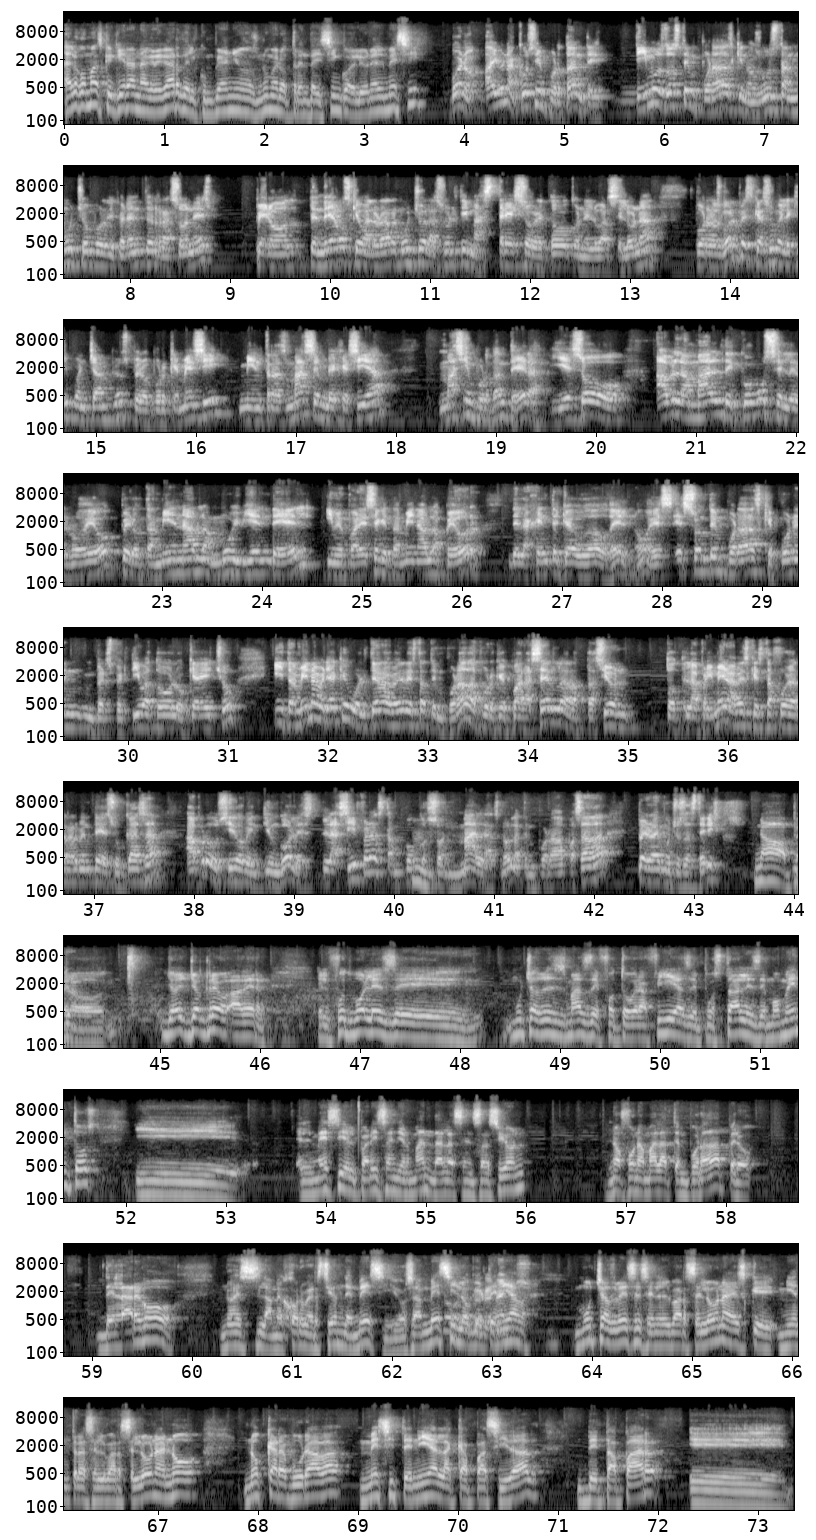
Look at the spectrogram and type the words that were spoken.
¿algo más que quieran agregar del cumpleaños número 35 de Lionel Messi? Bueno, hay una cosa importante. Dimos dos temporadas que nos gustan mucho por diferentes razones, pero tendríamos que valorar mucho las últimas tres, sobre todo con el Barcelona, por los golpes que asume el equipo en Champions, pero porque Messi, mientras más envejecía, más importante era. Y eso habla mal de cómo se le rodeó, pero también habla muy bien de él y me parece que también habla peor de la gente que ha dudado de él, ¿no? Es, es- son temporadas que ponen en perspectiva todo lo que ha hecho y también habría que voltear a ver esta temporada porque para hacer la adaptación to- la primera vez que está fuera realmente de su casa, ha producido 21 goles. Las cifras tampoco Mm. son malas, ¿no? La temporada pasada, pero hay muchos asteriscos. No, pero yo, yo creo, a ver, el fútbol es de muchas veces más de fotografías, de postales, de momentos y el Messi, el Paris Saint Germain da la sensación, no fue una mala temporada, pero de largo no es la mejor versión de Messi. O sea, Messi No, lo que tenía menos. muchas veces en el Barcelona es que mientras el Barcelona no, no carburaba, Messi tenía la capacidad de tapar eh,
